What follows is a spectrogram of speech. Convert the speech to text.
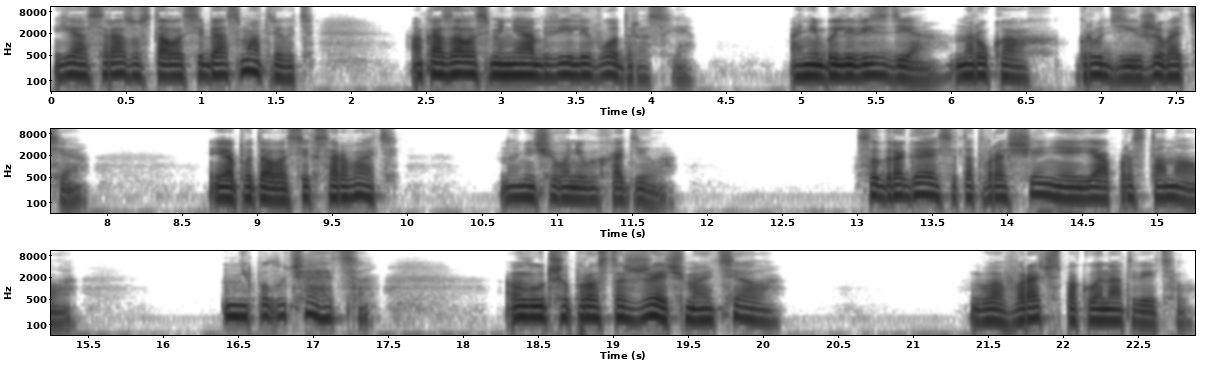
Я сразу стала себя осматривать — Оказалось, меня обвили водоросли. Они были везде — на руках, груди, животе. Я пыталась их сорвать, но ничего не выходило. Содрогаясь от отвращения, я простонала. «Не получается. Лучше просто сжечь моё тело». Главврач спокойно ответил.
